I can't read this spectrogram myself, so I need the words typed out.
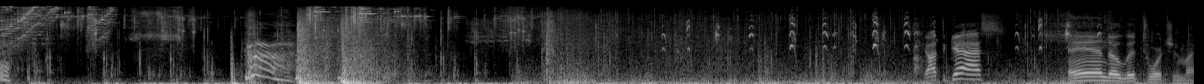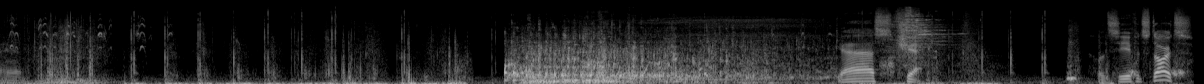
Got the gas. And a lit torch in my hand. Gas check. Let's see if it starts.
